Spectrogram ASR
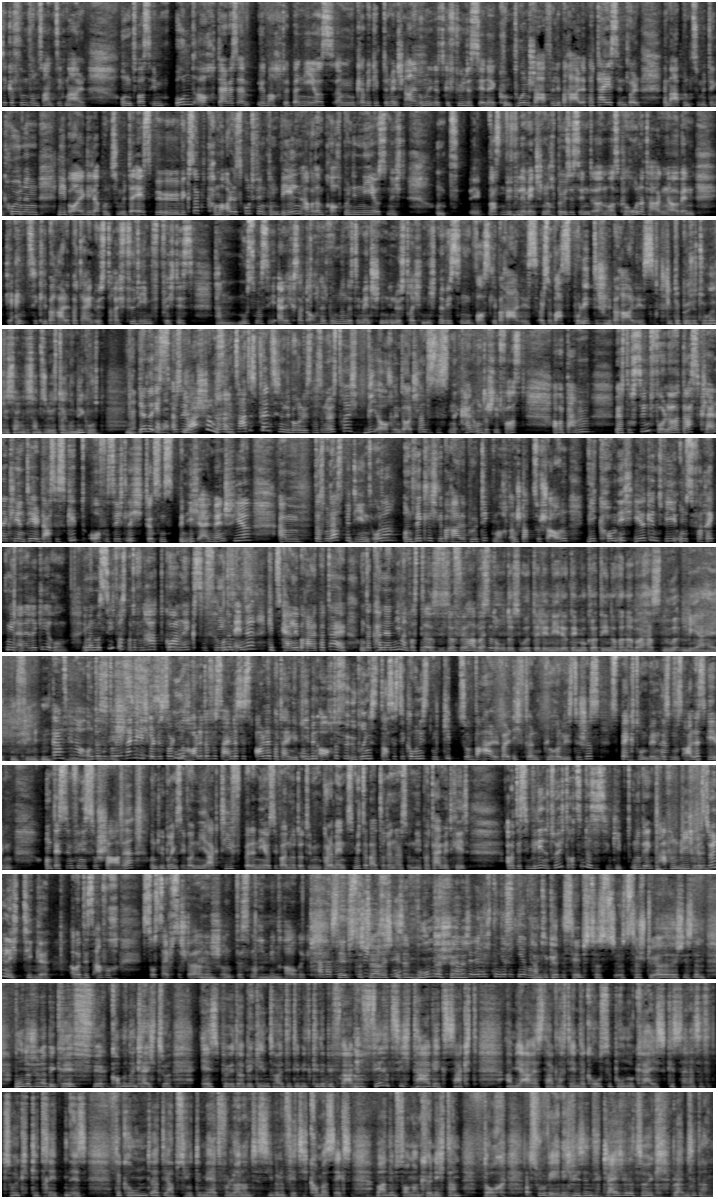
circa 25 Mal. Und was im Bund auch teilweise gemacht wird bei NEOS, ähm, glaube ich, gibt den Menschen auch nicht unbedingt das Gefühl, dass sie eine konturenscharfe liberale Partei sind. Weil wenn man ab und zu mit den Grünen liebäugelt, ab und zu mit der SPÖ, wie gesagt, kann man alles gut finden und wählen, aber dann braucht man die NEOS nicht. Und ich weiß nicht, wie viele Menschen noch böse sind ähm, aus Corona-Tagen, aber wenn die einzig liberale Partei in Österreich für die Impfpflicht ist, dann muss man sich ehrlich gesagt auch nicht wundern, dass die Menschen in Österreich nicht mehr wissen, was liberal ist, also was politisch hm. liberal ist. Es gibt ja böse Zungen, die sagen, das haben sie in Österreich noch nie gewusst. Ja, ja na, ist, also ich ja. weiß schon, das ist ein zartes Pflänzchen Liberalismus in Österreich, wie auch in Deutschland, das ist kein Unterschied fast. Aber dann wäre es doch sinnvoller, das kleine Klientel, das es gibt, offensichtlich, sonst bin ich ein Mensch hier, ähm, dass man das bedient, oder? Und wirklich liberale Politik macht, anstatt zu schauen, wie komme ich irgendwie ums Verrecken in eine Regierung? Ich meine, man sieht, was man davon hat, gar hm, nichts. Und am Ende gibt es keine liberale Partei. Und da kann ja niemand was da, dafür haben. Das also, Todesurteil in jeder Demokratie noch an, aber hast nur Mehrheiten finden. Ganz genau. Und das ist doch schrecklich, weil wir sollten doch alle dafür sein, dass es alle Parteien gibt. Ich bin auch dafür übrigens, dass es die Kommunisten gibt zur Wahl, weil ich für ein pluralistisches Spektrum bin. Ganz es muss genau. alles geben. Und deswegen finde ich es so schade. Und übrigens, ich war nie aktiv bei der NEOS, ich war nur dort im Parlament Mitarbeiterin, also nie Parteimitglied. Aber deswegen will ich natürlich trotzdem, dass es sie gibt, unabhängig davon, wie ich persönlich ticke. Aber das ist einfach so selbstzerstörerisch und das macht mich traurig. Aber selbstzerstörerisch ist ein wunderschönes... Nicht in die Regierung. Haben Sie gehört, selbstzerstörerisch ist ein wunderschöner Begriff. Wir kommen dann gleich zur SPÖ. Da beginnt heute die Mitgliederbefragung. 40 Tage exakt am Jahrestag, nachdem der große Bruno Kreisky seinerzeit zurückgetreten ist. Der Grund, er hat die absolute Mehrheit verloren und 47,6 waren dem Sonnenkönig dann doch zu wenig. Wir sind gleich wieder zurück. Bleiben Sie dran.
